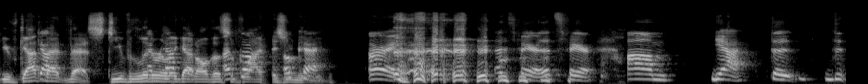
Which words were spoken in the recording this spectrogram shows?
You've got, Got- that vest. You've literally got, the- all the I've got- supplies you need. okay. All right. That's fair. That's fair. Um, yeah. The, the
